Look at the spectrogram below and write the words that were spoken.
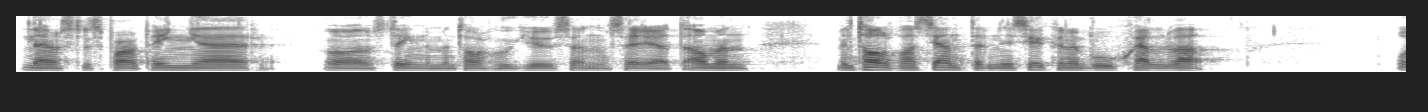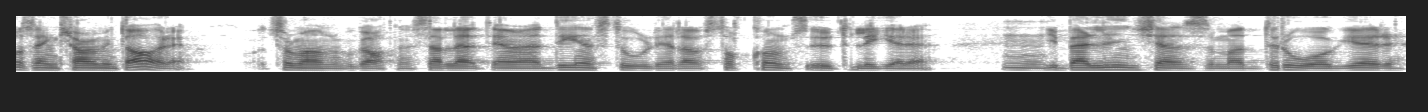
när de skulle spara pengar och stängde mentalsjukhusen och säger att ja, men, mentalpatienter, ni ska kunna bo själva. Och sen klarar de inte av det. Så de hamnar på gatan istället. Jag menar, det är en stor del av Stockholms uteliggare. I Berlin känns det som att droger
